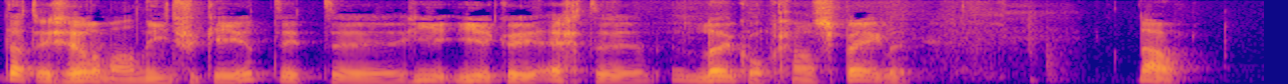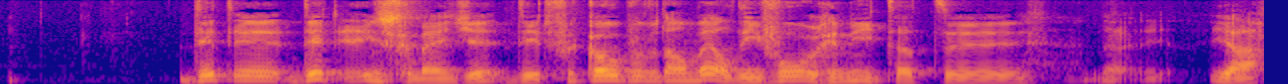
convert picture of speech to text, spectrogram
Dat is helemaal niet verkeerd. Dit, uh, hier, hier kun je echt uh, leuk op gaan spelen. Nou, dit, uh, dit instrumentje, dit verkopen we dan wel. Die vorige niet. Dat, uh, ja.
